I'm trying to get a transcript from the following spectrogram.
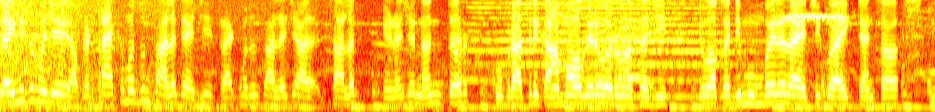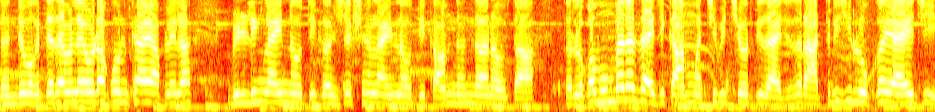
लाईनीतून म्हणजे आपल्या ट्रॅकमधून चालत यायची. ट्रॅकमधून चालायचे चालत येण्याच्या नंतर खूप रात्री कामं वगैरे वरून असायची किंवा कधी मुंबईला जायची किंवा एक त्यांचा धंदे वगैरे. त्या टायमाला एवढा कोण काय आपल्याला बिल्डिंग लाईन नव्हती कन्स्ट्रक्शन लाईन नव्हती कामधंदा नव्हता. तर लोक मुंबईलाच जायची काम मच्छी बिच्छीवरती जायची. तर रात्रीची लोक यायची.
